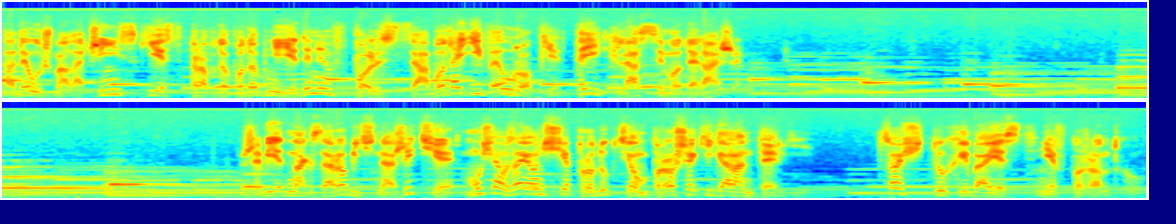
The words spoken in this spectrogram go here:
Tadeusz Malaczyński jest prawdopodobnie jedynym w Polsce, a bodaj i w Europie tej klasy modelarzem. Żeby jednak zarobić na życie, musiał zająć się produkcją broszek i galanterii. Coś tu chyba jest nie w porządku.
